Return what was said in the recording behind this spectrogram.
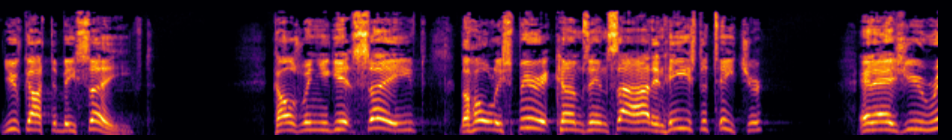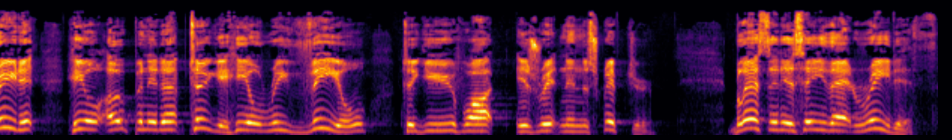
You've got to be saved. Because when you get saved, the Holy Spirit comes inside and He's the teacher. And as you read it, He'll open it up to you. He'll reveal to you what is written in the Scripture. Blessed is he that readeth,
